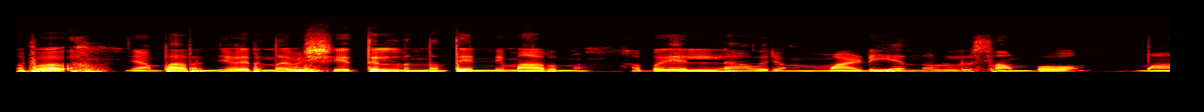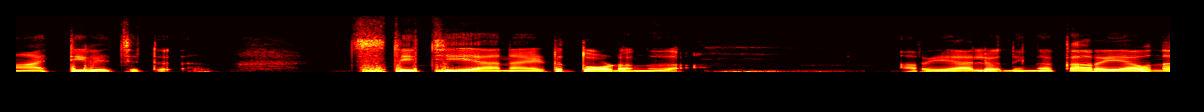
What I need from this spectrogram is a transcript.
അപ്പോൾ ഞാൻ പറഞ്ഞു വരുന്ന വിഷയത്തിൽ നിന്ന് തെന്നി മാറുന്നു. അപ്പോൾ എല്ലാവരും മടി എന്നുള്ളൊരു സംഭവം മാറ്റി വെച്ചിട്ട് സ്റ്റിച്ച് ചെയ്യാനായിട്ട് തുടങ്ങുക. അറിയാലോ. നിങ്ങൾക്ക് അറിയാവുന്ന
